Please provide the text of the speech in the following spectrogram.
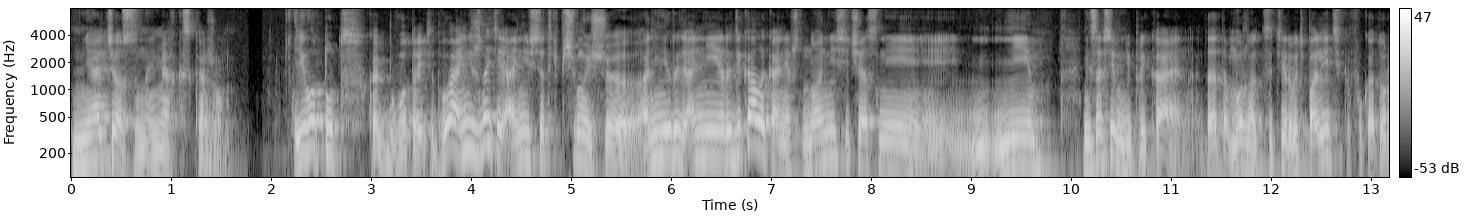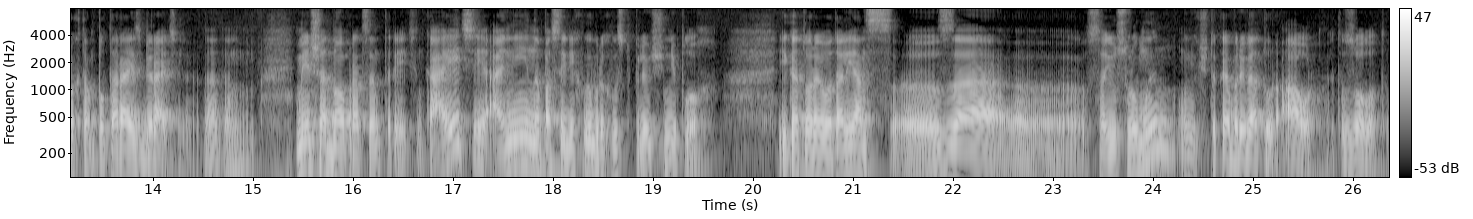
неотесанные, мягко скажу. И вот тут, как бы, вот эти двое, они, знаете, они все-таки почему еще? Они не, они радикалы, конечно, но они сейчас не, не, не совсем неприкаянны. Да? Там можно цитировать политиков, у которых там полтора избирателя, да? там, меньше одного процента рейтинга. А эти, они на последних выборах выступили очень неплохо и которые вот альянс э, за э, союз румын, у них еще такая аббревиатура, АУР, это золото,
